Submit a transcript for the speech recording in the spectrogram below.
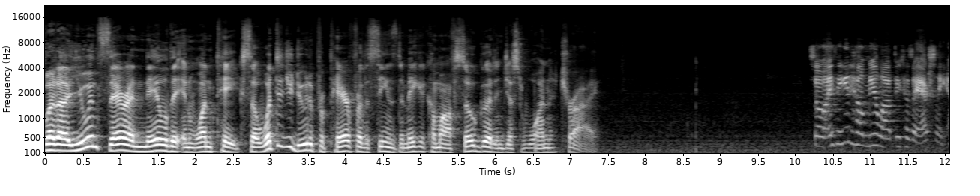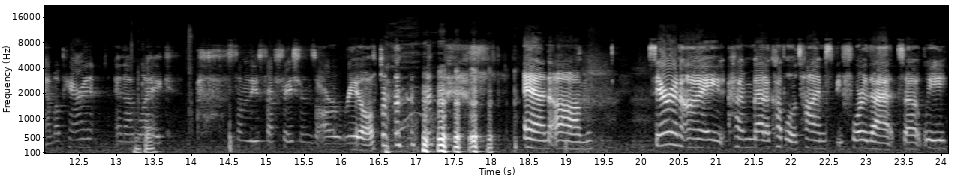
But uh, you and Sarah nailed it in one take. So, what did you do to prepare for the scenes to make it come off so good in just one try? So, I think it helped me a lot because I actually am a parent, and I'm okay. like, some of these frustrations are real. and um, Sarah and I have met a couple of times before that. Uh, we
